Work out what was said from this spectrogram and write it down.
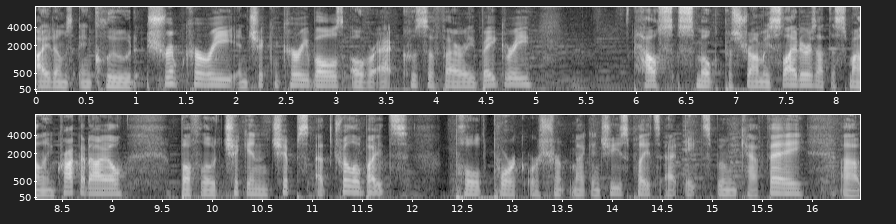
items include shrimp curry and chicken curry bowls over at Kusafiri Bakery, house smoked pastrami sliders at the Smiling Crocodile, buffalo chicken chips at Trilo-Bites, pulled pork or shrimp mac and cheese plates at Eight Spoon Cafe, uh,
